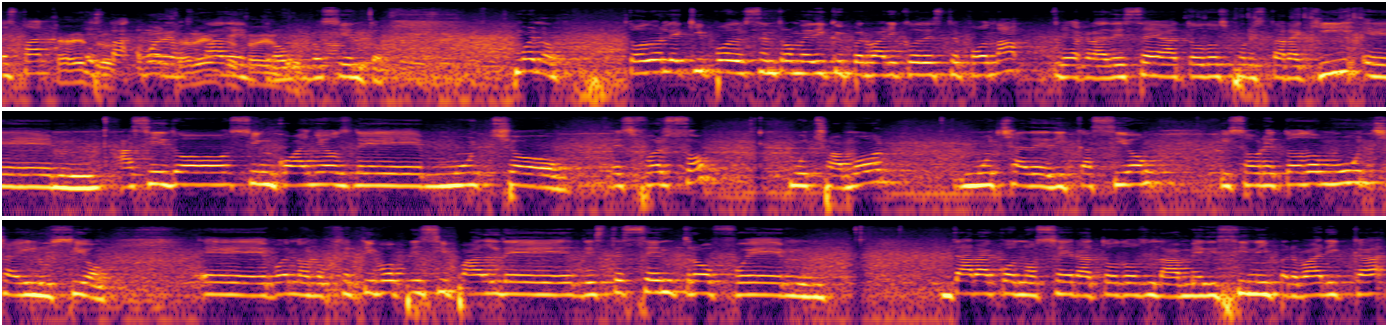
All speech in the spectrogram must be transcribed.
Está, bueno, está adentro, lo siento. Bueno, todo el equipo del Centro Médico Hiperbárico de Estepona le agradece a todos por estar aquí. Eh, ha sido cinco años de mucho esfuerzo, mucho amor, mucha dedicación y sobre todo mucha ilusión. Eh, bueno, el objetivo principal de, de este centro fue dar a conocer a todos la medicina hiperbárica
